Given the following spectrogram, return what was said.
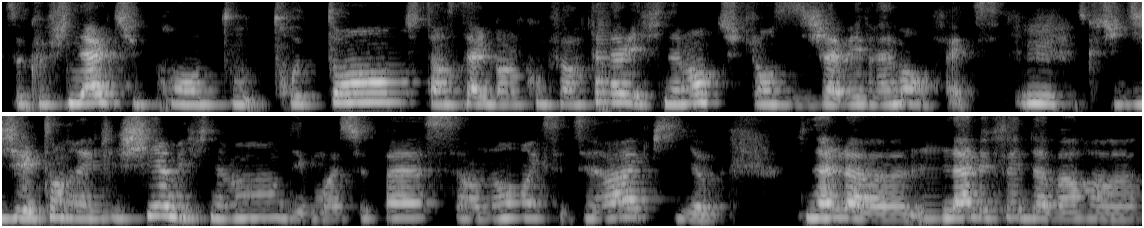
Sauf qu'au final, tu prends trop de temps, tu t'installes dans le confortable et finalement, tu te lances jamais vraiment, en fait. Mm. Parce que tu dis, j'ai le temps de réfléchir, mais finalement, des mois se passent, un an, etc. Puis, au final, là, le fait d'avoir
